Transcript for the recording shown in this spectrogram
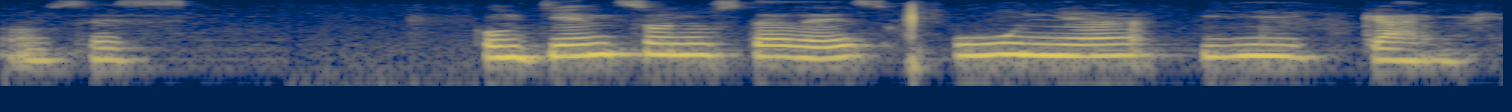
Entonces, ¿con quién son ustedes uña y carne?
